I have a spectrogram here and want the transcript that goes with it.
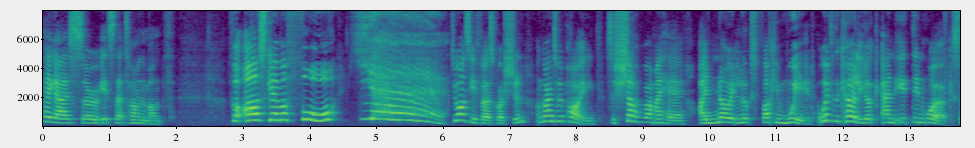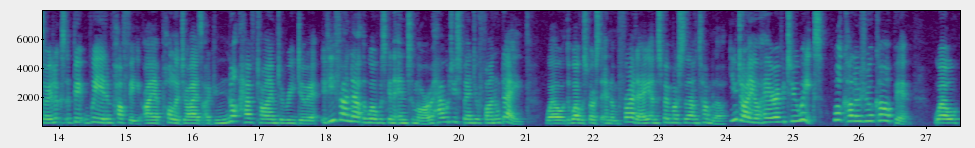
Hey guys, so it's that time of the month. For Ask Emma 4, yeah! To answer your first question, I'm going to a party, so shut up about my hair. I know it looks fucking weird. I went for the curly look and it didn't work, so it looks a bit weird and puffy. I apologise, I do not have time to redo it. If you found out the world was going to end tomorrow, how would you spend your final day? Well, the world was supposed to end on Friday and I spent most of that on Tumblr. You dye your hair every two weeks. What colour is your carpet? Well,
